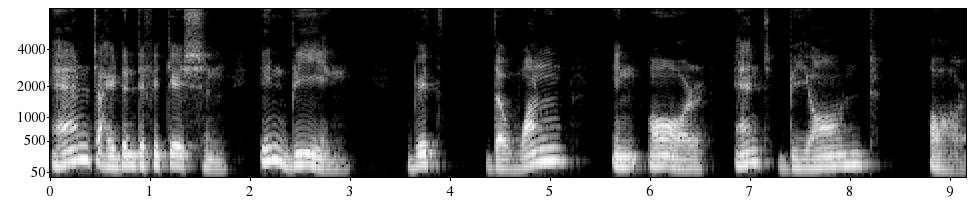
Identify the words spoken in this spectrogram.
and identification in being with the one in all and beyond all.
